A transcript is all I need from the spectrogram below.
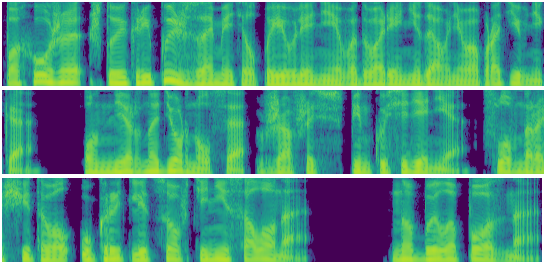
Похоже, что и крепыш заметил появление во дворе недавнего противника. Он нервно дернулся, вжавшись в спинку сиденья, словно рассчитывал укрыть лицо в тени салона. Но было поздно.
